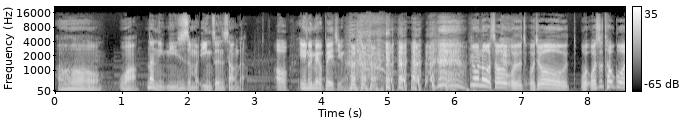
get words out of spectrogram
哦，哇，那你你是怎么应征上的？哦，因为你没有背景啊，因为那个时候我就我就我我是透过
